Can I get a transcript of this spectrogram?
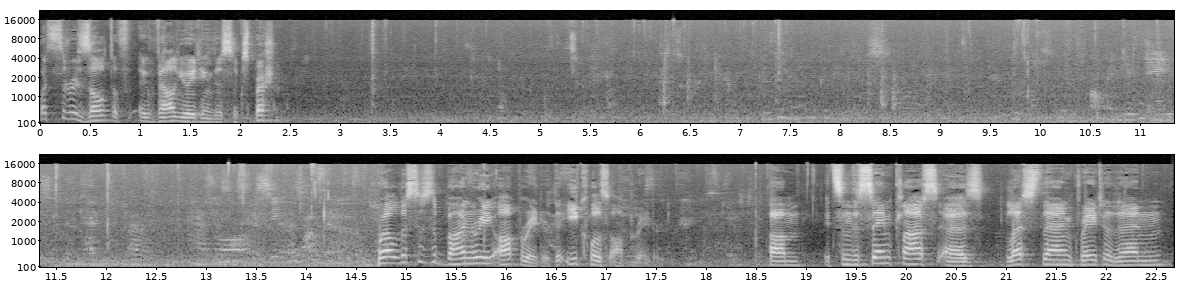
What's the result of evaluating this expression? Well, this is a binary operator, the equals operator. Um, it's in the same class as less than, greater than,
